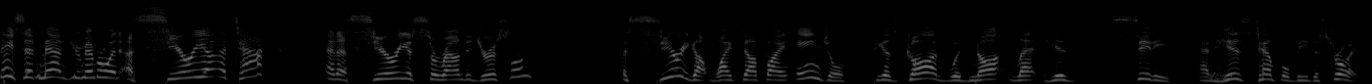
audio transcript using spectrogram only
They said, Man, do you remember when Assyria attacked and Assyria surrounded Jerusalem? Assyria got wiped out by an angel because God would not let his city and his temple be destroyed.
